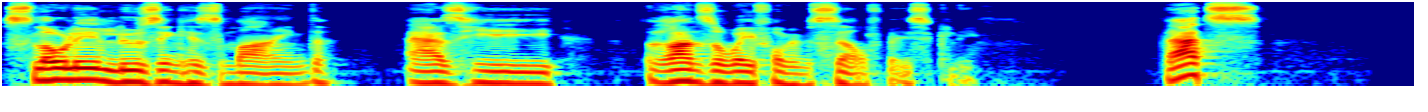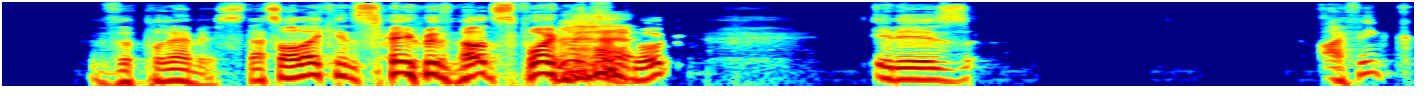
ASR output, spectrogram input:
slowly losing his mind as he runs away from himself, basically. That's the premise. That's all I can say without spoiling the book. It is. I think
